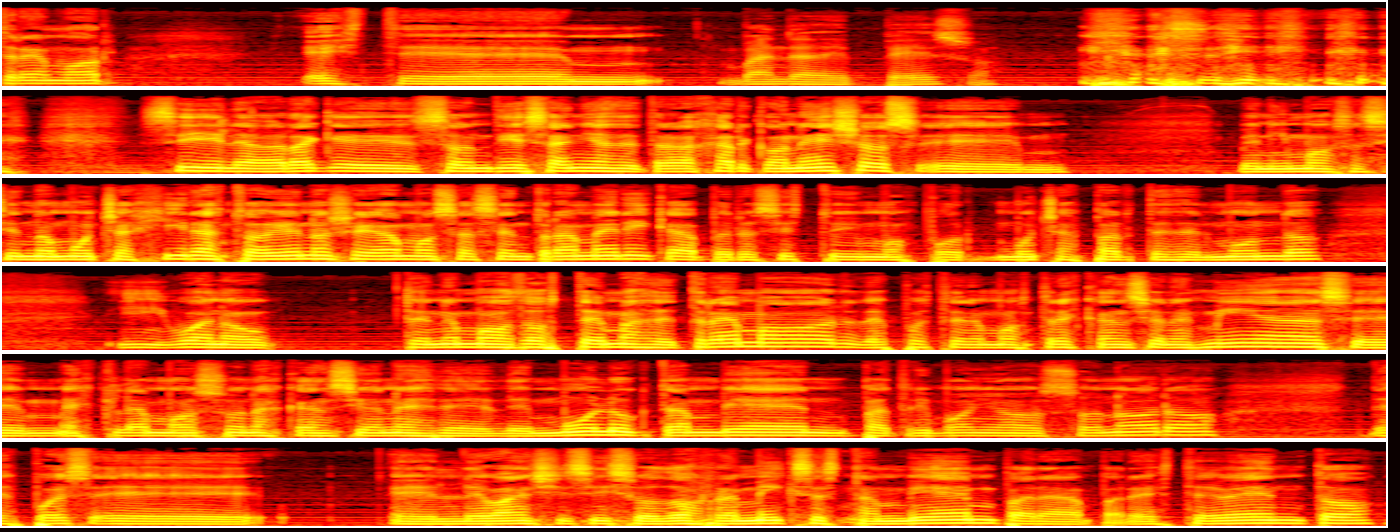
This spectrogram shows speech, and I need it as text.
Tremor. Este, Banda de peso. sí. la verdad que son 10 años de trabajar con ellos. Eh, venimos haciendo muchas giras, todavía no llegamos a Centroamérica, pero sí estuvimos por muchas partes del mundo. Y bueno, tenemos dos temas de Tremor, después tenemos tres canciones mías, eh, mezclamos unas canciones de, Muluk también, Patrimonio Sonoro, después eh, el Levanchis hizo dos remixes también para, para, este evento,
